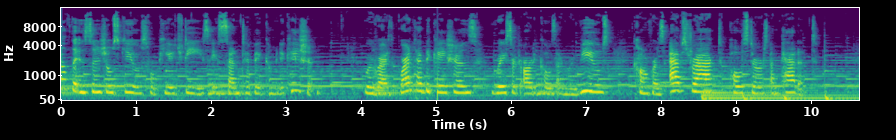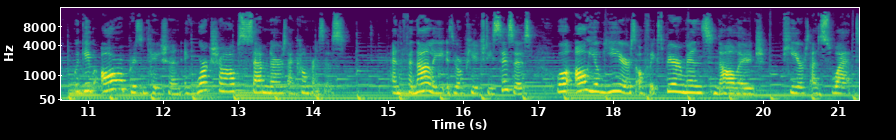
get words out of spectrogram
of the essential skills for PhDs is scientific communication. We write grant applications, research articles and reviews, conference abstract, posters, and patent. We give oral presentation in workshops, seminars, and conferences. And the finale is your PhD thesis, where all your years of experiments, knowledge, tears, and sweat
